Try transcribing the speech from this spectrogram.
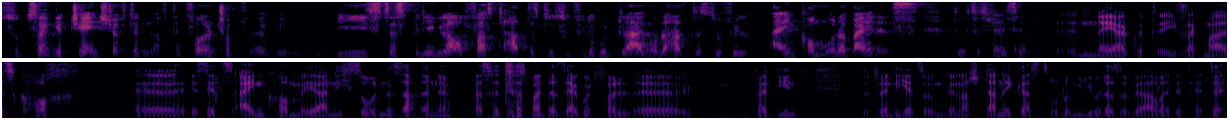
sozusagen gechanged auf den, auf den vollen Job. Wie ist das bei dir gelaufen? Hast, hattest du zu viele Rücklagen oder hattest du viel Einkommen oder beides durch das äh, Reselling? Äh, naja, gut, ich sag mal, als Koch äh, ist jetzt Einkommen eher nicht so eine Sache, ne? Also, dass man da sehr gut ver äh, verdient, als wenn ich jetzt irgendeiner Sterne-Gastronomie oder so gearbeitet hätte.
